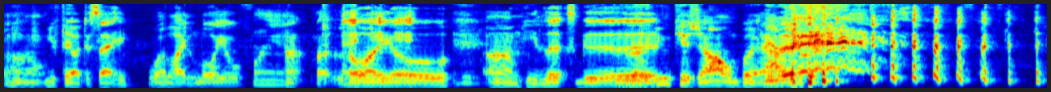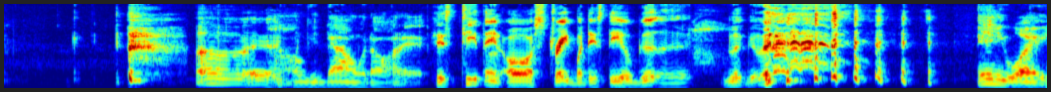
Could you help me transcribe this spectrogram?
Um, you failed to say. what like loyal friend? Uh, but loyal. um, he looks Look, good. you can kiss your own butt. He I look- don't- oh I don't get down with all that. his teeth ain't all straight, but they still good. Look good. Anyway,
